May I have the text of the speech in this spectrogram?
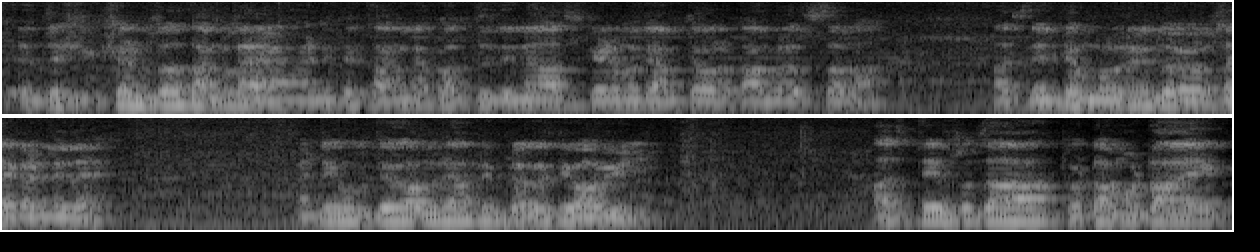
त्यांचं शिक्षणसुद्धा चांगलं आहे आणि ते चांगल्या पद्धतीनं आज खेडमध्ये आमच्यावर काम करत असताना आज त्यांच्या मुलांनी जो व्यवसाय काढलेला आहे आणि उद्योगामध्ये आपली प्रगती व्हावी आज ते सुद्धा छोटा मोठा एक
